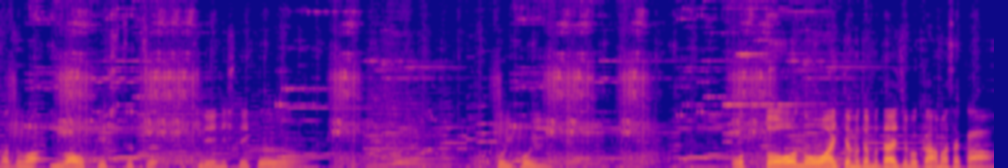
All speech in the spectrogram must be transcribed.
まずは岩を消しつつ、綺麗にしていく。ほいほい。おっと、ノーアイテムでも大丈夫か？まさか。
